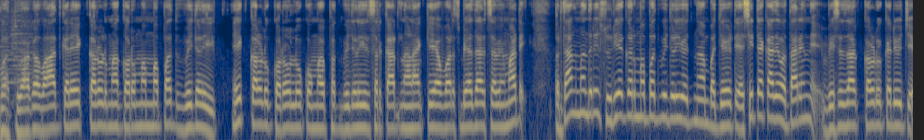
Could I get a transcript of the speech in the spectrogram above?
વધુ આગળ વાત કરીએ કરોડમાં ઘરોમાં મફત વીજળી. એક કરોડ કરોડ લોકો મફત વીજળી સરકાર નાણાકીય વર્ષ બે હજાર છવ્વીસ માટે પ્રધાનમંત્રી સૂર્યઘર મફત વીજળી યોજના બજેટ એંસી ટકાથી વધારીને વીસ હજાર કરોડ કર્યું છે.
